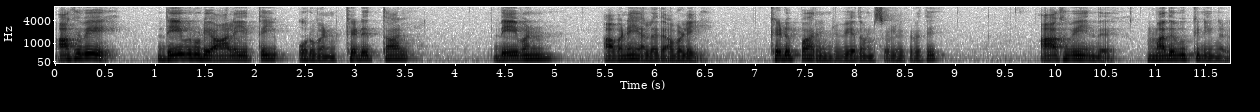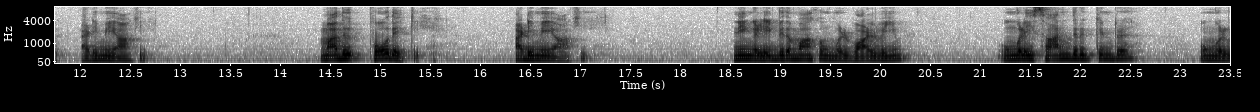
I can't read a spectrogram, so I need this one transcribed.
ஆகவே தேவனுடைய ஆலயத்தை ஒருவன் கெடுத்தால் தேவன் அவனை அல்லது அவளை கெடுப்பார் என்று வேதம் சொல்லுகிறது. ஆகவே இந்த மதுவுக்கு நீங்கள் அடிமையாகி மது போதைக்கு அடிமையாகி நீங்கள் இவ்விதமாக உங்கள் வாழ்வையும் உங்களை சார்ந்திருக்கின்ற உங்கள்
